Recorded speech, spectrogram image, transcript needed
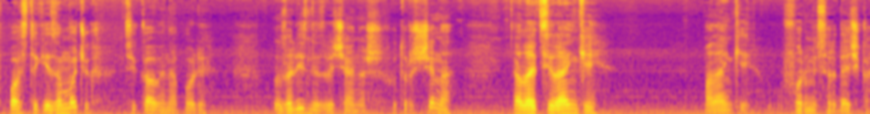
Попався такий замочок цікавий на полі. Ну, залізний, звичайно ж, хуторщина, але ціленький, маленький, у формі сердечка.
